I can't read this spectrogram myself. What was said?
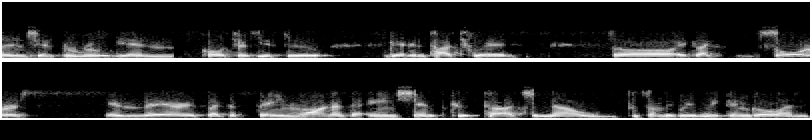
ancient Peruvian cultures used to get in touch with. So it's like source in there is like the same one as the ancients could touch. And now to some degree we can go and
